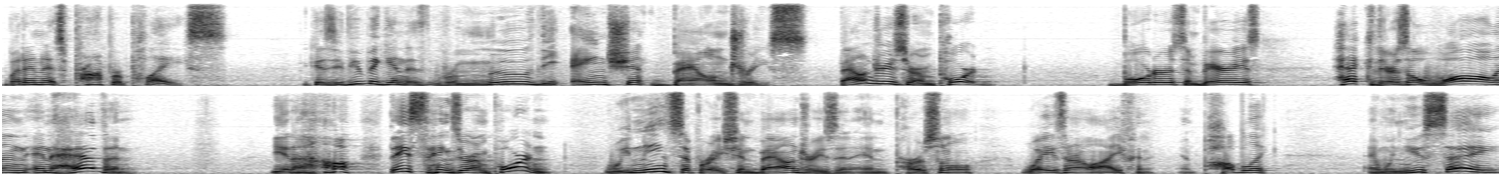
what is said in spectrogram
But in its proper place. Because if you begin to remove the ancient boundaries, boundaries are important, borders and barriers Heck, there's a wall in, in heaven. You know, these things are important. We need separation boundaries in, in personal ways in our life and in public. And when you say,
